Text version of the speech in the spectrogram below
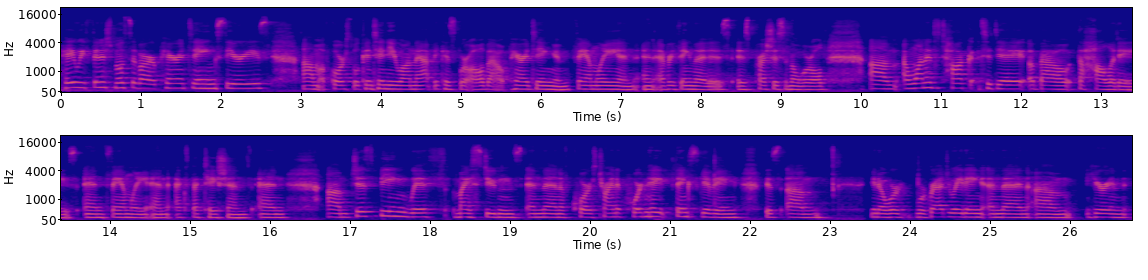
Hey, we finished most of our parenting series. Um, of course, we'll continue on that because we're all about parenting and family and, and everything that is, is precious in the world. Um, I wanted to talk today about the holidays and family and expectations and um, just being with my students and then, of course, trying to coordinate Thanksgiving because um, you know we're we're graduating and then um, here in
